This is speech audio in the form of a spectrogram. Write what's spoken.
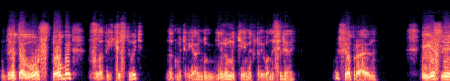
для того, чтобы владычествовать над материальным миром и теми, кто его населяет. Все правильно. И если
